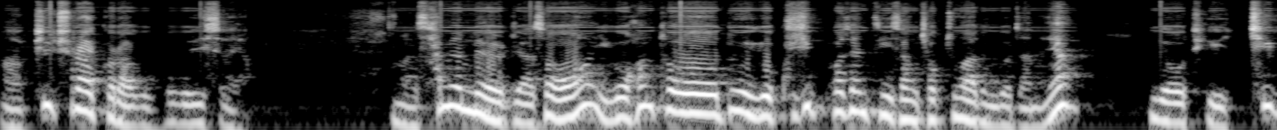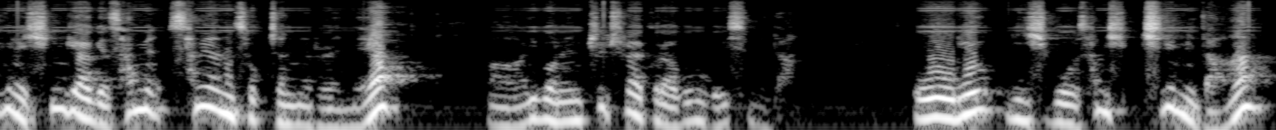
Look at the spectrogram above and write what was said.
어, 필출할 거라고 보고 있어요. 어, 사면멸이라서 이거 헌터도 이거 90% 이상 적중하던 거잖아요. 근데 어떻게 최근에 신기하게 사면, 사면속 전멸을 했네요. 어, 이번엔 필출할 거라고 보고 있습니다. 5, 6, 25, 37입니다.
